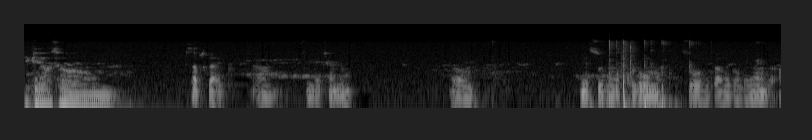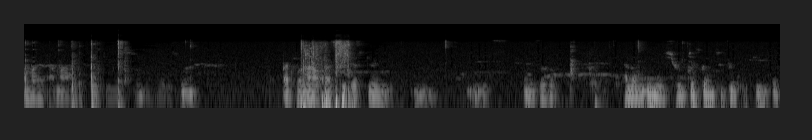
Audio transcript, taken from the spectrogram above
You can also subscribe um, to my channel. Um, ngesizulu ngiyakhuluma so ngizobe ngenza amanye ama-videos soon, very soon. But for now I'll just doing in, Zulu and in English we're just going to looking at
